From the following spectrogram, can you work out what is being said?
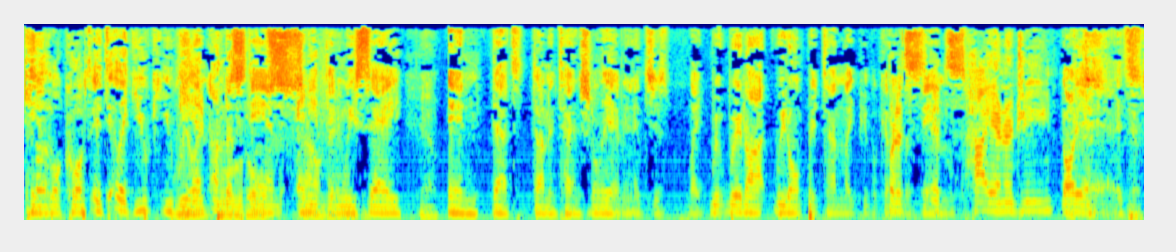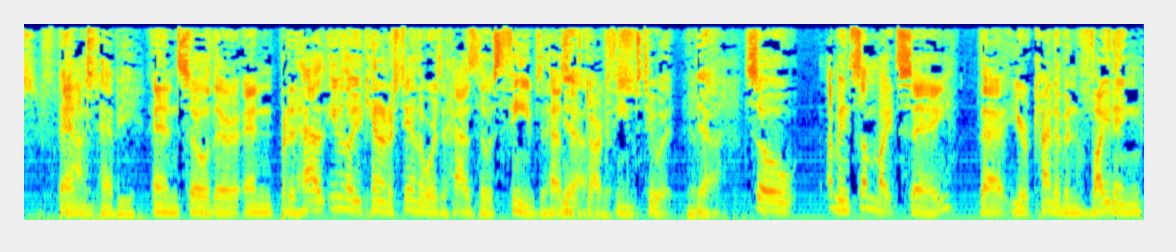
Cannibal Corpse. It's like you you Really can't brutal understand anything we say, Yeah. and that's done intentionally. I mean, it's just like we, we're not we don't pretend like people can But it's understand. it's high energy. oh yeah, yeah, it's fast, And- heavy. and so there and but it has even though you can't understand the words it has those themes it has Yeah. those dark Yes. themes to it Yeah. so i mean some might say that you're kind of inviting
